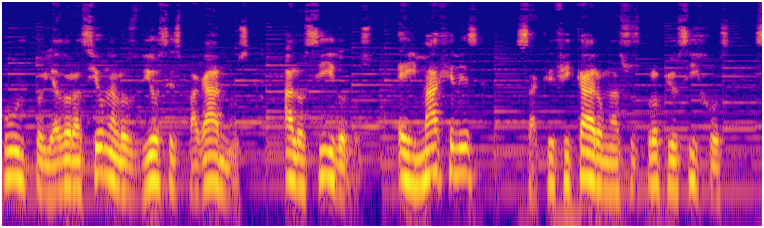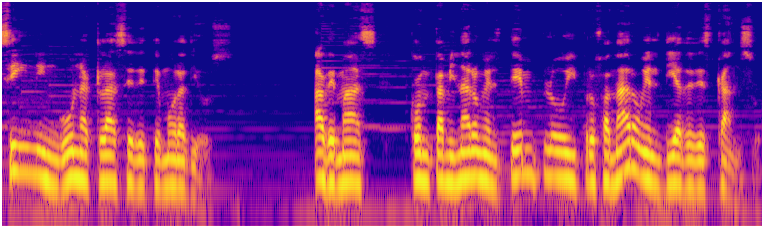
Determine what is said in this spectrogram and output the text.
culto y adoración a los dioses paganos, a los ídolos e imágenes, sacrificaron a sus propios hijos sin ninguna clase de temor a Dios. Además, contaminaron el templo y profanaron el día de descanso,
